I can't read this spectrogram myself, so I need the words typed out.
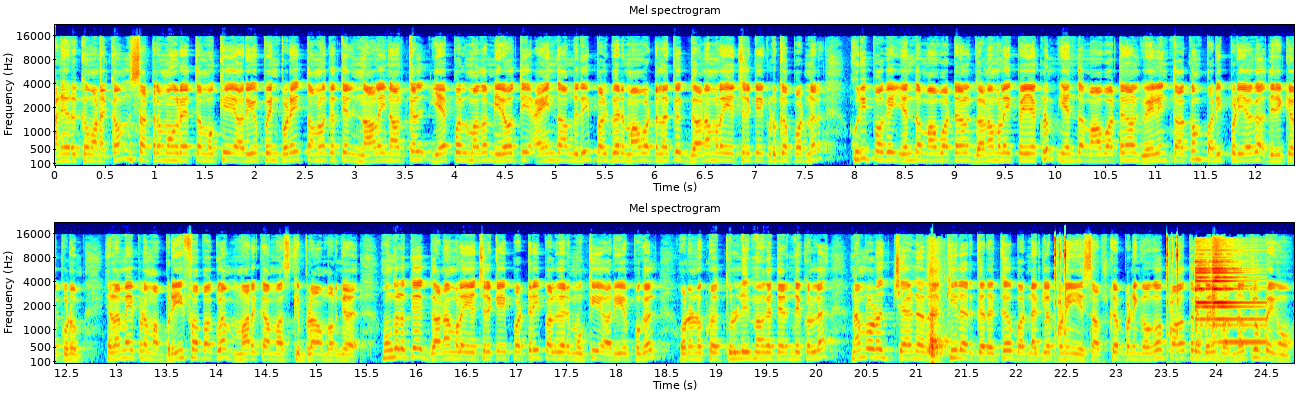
அனைவருக்கும் வணக்கம். சற்றம் கிடைத்த முக்கிய அறிவிப்பின்படி தமிழகத்தில் நாளை நாட்கள் ஏப்ரல் மாதம் இருபத்தி ஐந்தாம் தேதி பல்வேறு மாவட்டங்களுக்கு கனமழை எச்சரிக்கை கொடுக்கப்பட்டனர். குறிப்பாக எந்த மாவட்டங்கள் கனமழை பெய்யக்கூடும் எந்த மாவட்டங்கள் வெயிலின் தாக்கம் படிப்படியாக அதிகரிக்கக்கூடும். எல்லாமே இப்போ நம்ம பிரீஃபாக பார்க்கலாம். மறக்காம ஸ்கிப் பாருங்க. உங்களுக்கு கனமழை எச்சரிக்கை பற்றி பல்வேறு முக்கிய அறிவிப்புகள் உடனுக்குடன் துல்லியமாக தெரிந்து கொள்ள நம்மளோட சேனலில் கீழே இருக்கிறக்கு பட்டனை கிளிக் பண்ணி சப்ஸ்கிரைப் பண்ணிக்கோங்க. பக்கத்தில் பெல் பட்டனை கிளிக் பண்ணிக்கோங்க.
